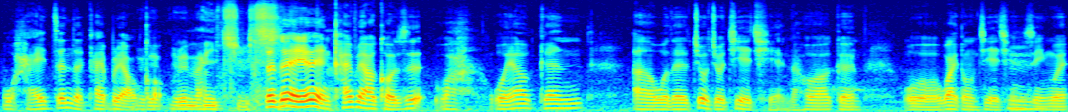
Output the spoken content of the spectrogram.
我还真的开不了口，有点难以启齿。对对，有点开不了口，是哇，我要跟。呃，我的舅舅借钱，然后要跟我外公借钱，是因为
